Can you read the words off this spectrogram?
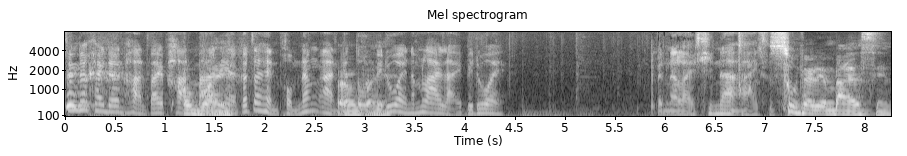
ซึ่งถ้าใครเดินผ่านไปผ่าน Oh มา boy เนี่ย ก็จะเห็นผมนั่งอ่านการ์ตูน Oh boy ไปด้วยน้ำลายไหลไปด้วย เป็นอะไรที่น่าอายสุด So very embarrassing.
